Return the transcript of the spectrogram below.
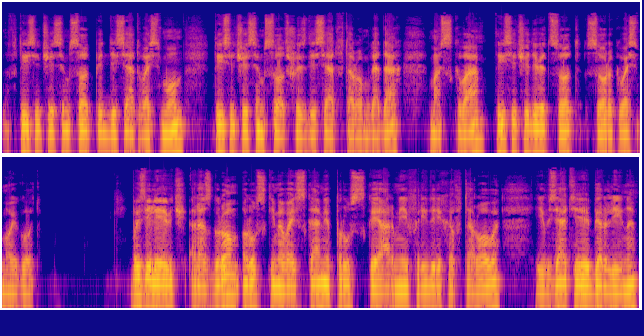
в 1758-1762 годах, Москва, 1948 год. Базилевич, разгром русскими войсками прусской армии Фридриха II и взятие Берлина,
